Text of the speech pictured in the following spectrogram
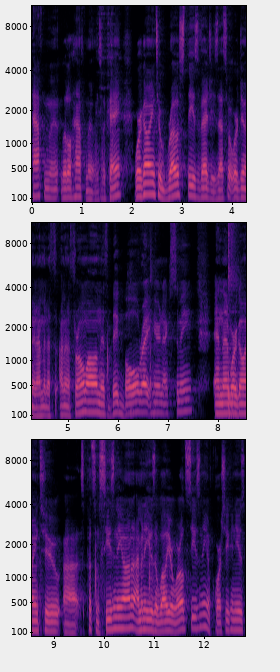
half moon, little half moons, okay? We're going to roast these veggies. That's what we're doing. I'm going to, I'm going to throw them all in this big bowl right here next to me, and then we're going to uh, put some seasoning on it. I'm going to use a Well Your World seasoning. Of course, you can use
